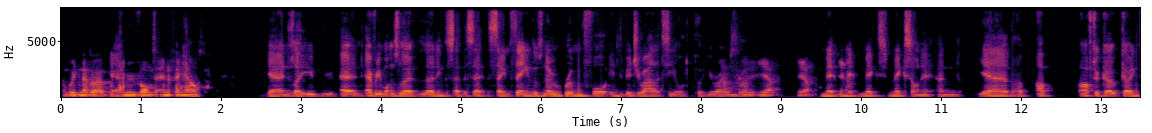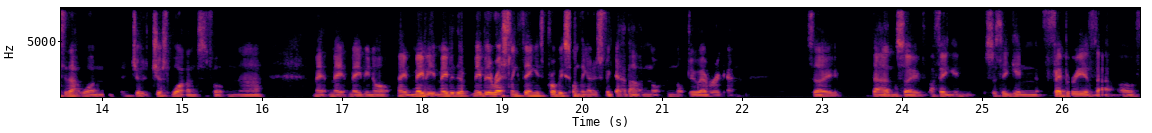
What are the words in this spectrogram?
and we'd never yeah. move on to anything else. Yeah, and it's like you, and everyone's le- learning the, the, the same thing, and there's no room for individuality or to put your own Absolutely. yeah, yeah, mi- yeah. mix mix on it. And yeah, I, I, after go, going to that one just, just once, thought nah, may, maybe not. Maybe maybe the maybe the wrestling thing is probably something I just forget about and not not do ever again. So then so I think in, so I think in February of that of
